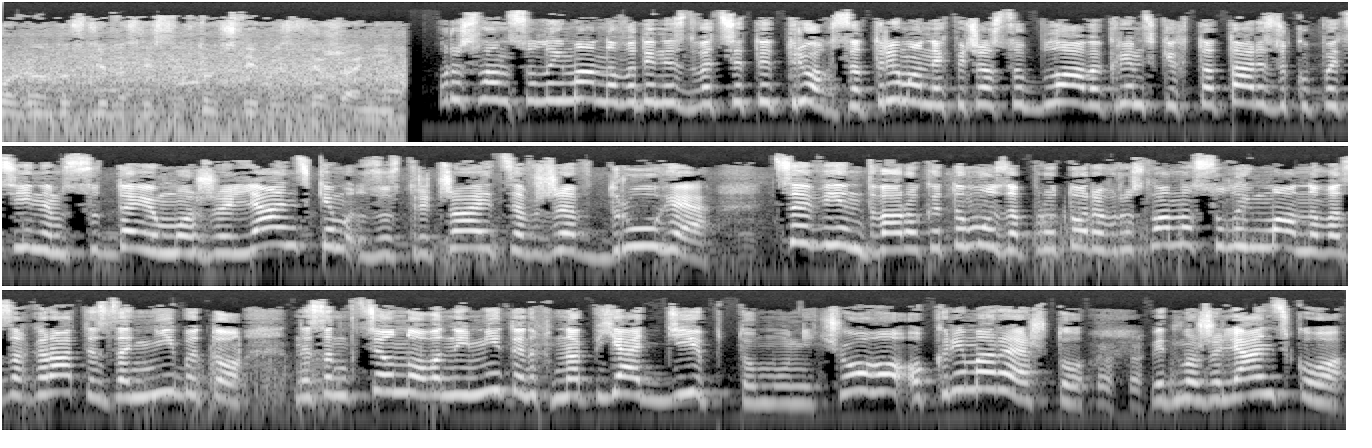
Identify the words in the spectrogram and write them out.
органов досудебного следствия, в том числе и при задержании. Руслан Сулейманов, один із 23 затриманих під час облави кримських татар з окупаційним суддею Можелянським, зустрічається вже вдруге. Це він два роки тому запроторив Руслана Сулейманова за грати за нібито несанкціонований мітинг на 5 діб. Тому нічого, окрім арешту, від Можелянського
